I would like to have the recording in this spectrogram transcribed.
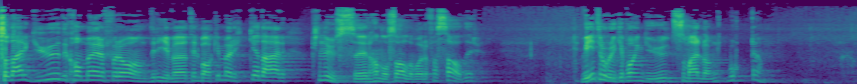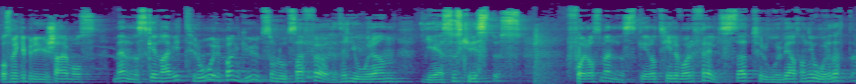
Så der Gud kommer for å drive tilbake mørket, der knuser han også alle våre fasader. Vi tror ikke på en Gud som er langt borte. og som ikke bryr seg om oss mennesker. Nei, vi tror på en Gud som lot seg føde til jorden, Jesus Kristus. For oss mennesker og til vår frelse tror vi at han gjorde dette.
